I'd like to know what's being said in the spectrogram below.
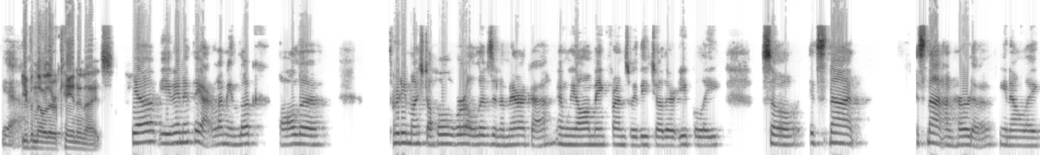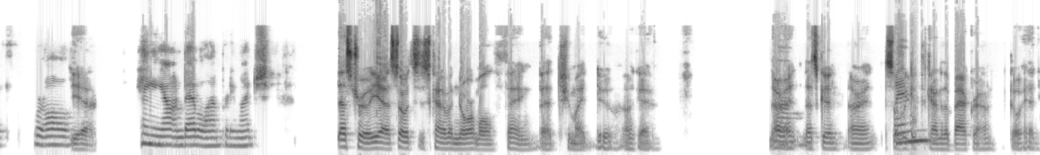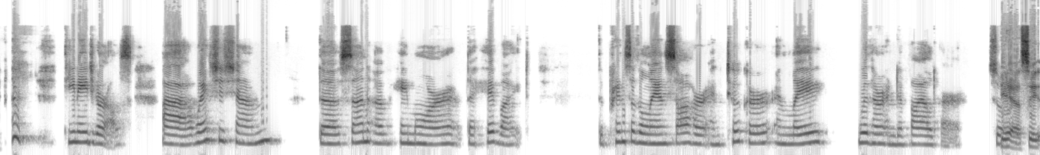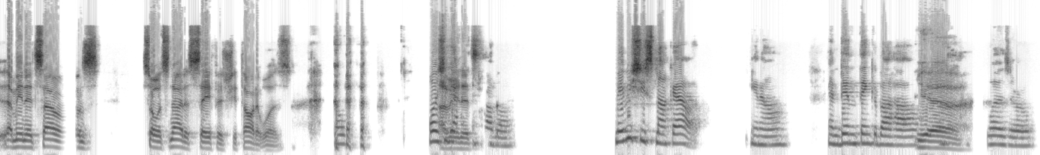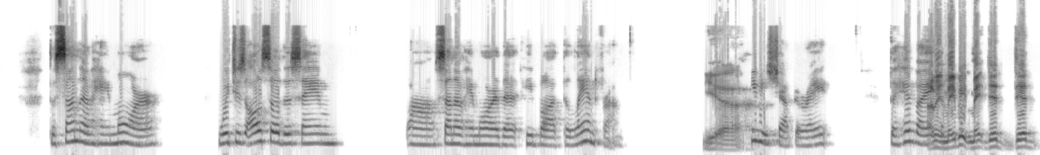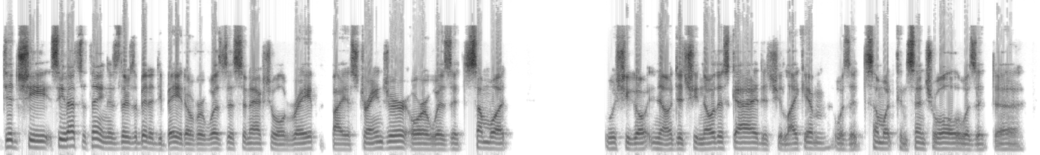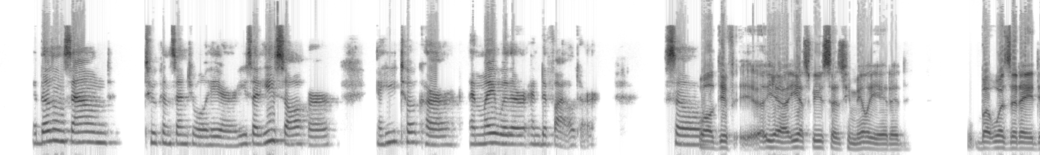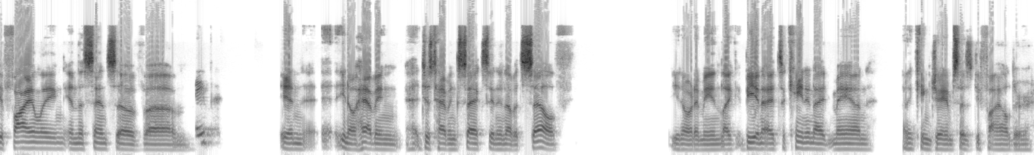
Yeah. Even though they're Canaanites. Yeah, even if they are. I mean, look, all the pretty much the whole world lives in America and we all make friends with each other equally. So it's not it's not unheard of, you know, like we're all yeah hanging out in Babylon pretty much. That's true. Yeah. So it's just kind of a normal thing that she might do. Okay. All um, right. That's good. All right. So when, we get the kind of the background. Go ahead. teenage girls. Uh, when Shechem, the son of Hamor, the Hivite, the prince of the land saw her and took her and lay with her and defiled her. So yeah, see, I mean, it sounds so. It's not as safe as she thought it was. Oh. Well, she I mean, it's trouble. Maybe she snuck out, you know, and didn't think about how yeah was or the son of Hamor, which is also the same uh, son of Hamor that he bought the land from. Yeah. Previous chapter, right? The Hivite. I mean, maybe may, did did did she see? That's the thing is, there's a bit of debate over was this an actual rape by a stranger or was it somewhat? Was she go? You know, did she know this guy? Did she like him? Was it somewhat consensual? Was it? uh It doesn't sound too consensual here. He said he saw her and he took her and lay with her and defiled her. So well, def- yeah, ESV says humiliated, but was it a defiling in the sense of um, in you know having just having sex in and of itself? You know what I mean? Like being it's a Canaanite man. I think King James says defiled her.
